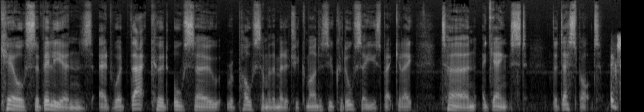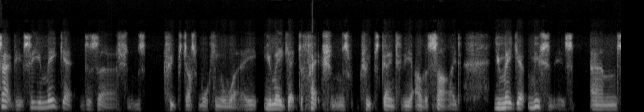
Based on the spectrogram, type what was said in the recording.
kill civilians, Edward, that could also repulse some of the military commanders who could also, you speculate, turn against the despot. Exactly. So you may get desertions, troops just walking away. You may get defections, troops going to the other side. You may get mutinies, and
